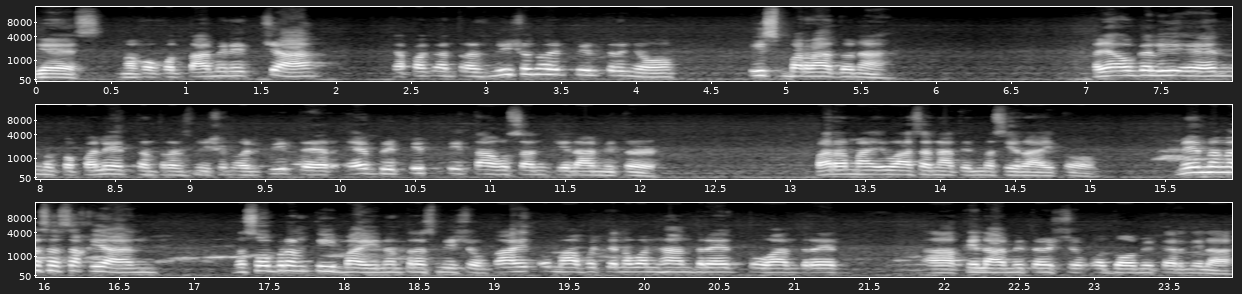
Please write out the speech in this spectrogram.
Yes, mako-contaminate siya kapag ang transmission oil filter nyo is barado na. Kaya ugaliin, magpapalit ng transmission oil filter every 50,000 kilometer para maiwasan natin masira ito. May mga sasakyan na sobrang tibay ng transmission kahit umabot ka na 100, 200 ah, kilometers yung odometer nila,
